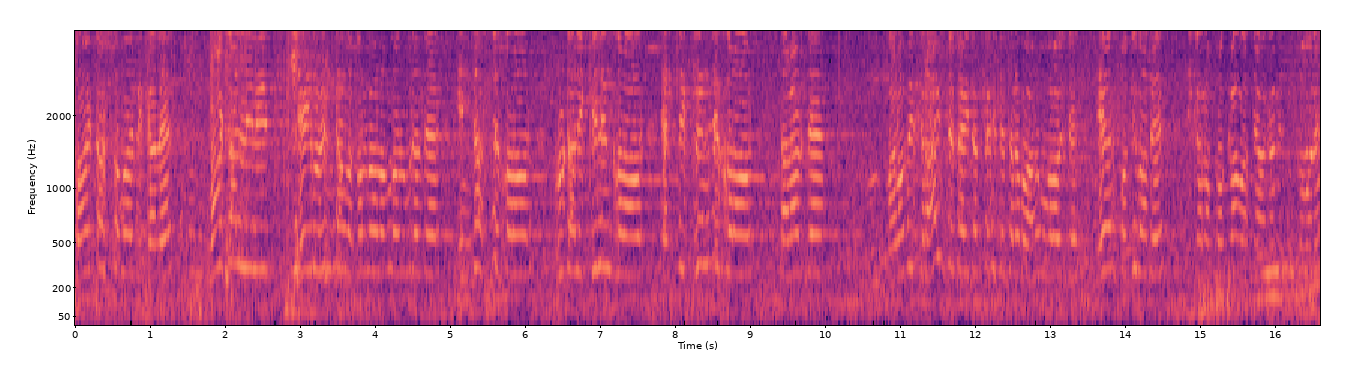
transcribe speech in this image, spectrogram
ছয়টার সময় বিকালে ওয়াটার লিলিত, এই রোহিঙ্গা মুসলমানগুলোর বিরুদ্ধে ইনজাস্টিস করার ব্রুটালি কিলিং করার এথনিক ক্লিনজিং করার, তারার যে মানবিক রাইট যেটা, এটার থেকে যে তারা আরম্ভ করা হয়েছে, এর প্রতিবাদে এখানে প্রোগ্রাম আছে আগামী শুক্রবারে।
